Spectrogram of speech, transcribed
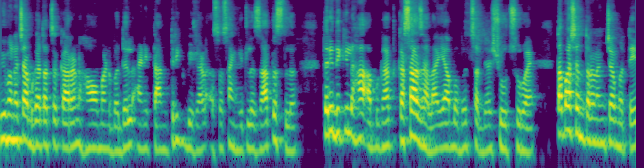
विमानाच्या अपघाताचं कारण हवामान बदल आणि तांत्रिक बिघाड असं सांगितलं जात असलं तरी देखील हा अपघात कसा झाला याबाबत सध्या शोध सुरू आहे. तपास यंत्रणांच्या मते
